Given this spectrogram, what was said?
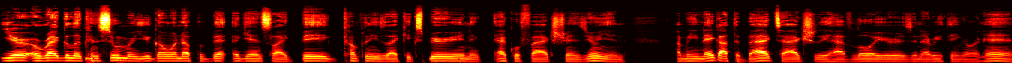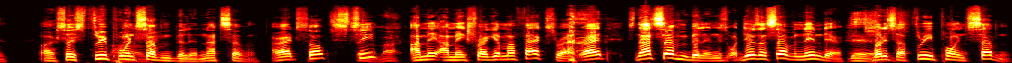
You're a regular consumer, you're going up a bit against like big companies like Experian, Equifax, TransUnion. I mean, they got the bag to actually have lawyers and everything on hand. All right, so it's three um, point seven billion, not seven. All right, so see. I make I make sure I get my facts right. Right, it's not seven billion. It's, there's a seven in there, Yeah. but it's a three point seven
